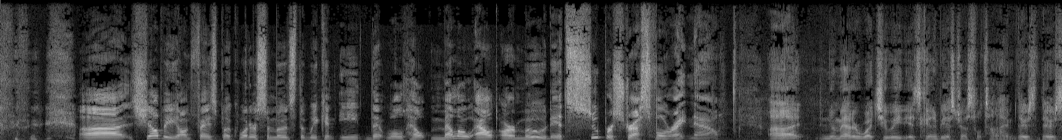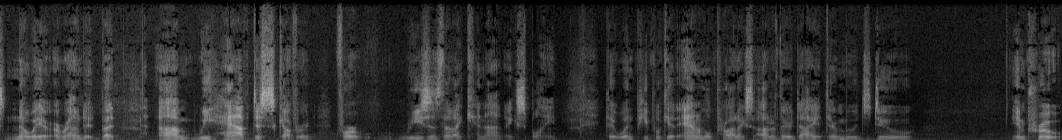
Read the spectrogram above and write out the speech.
uh, Shelby on Facebook, what are some moods that we can eat that will help mellow out our mood? It's super stressful right now. Uh, no matter what you eat, it's going to be a stressful time. There's there's no way around it. But um, we have discovered, for reasons that I cannot explain, that when people get animal products out of their diet, their moods do improve.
